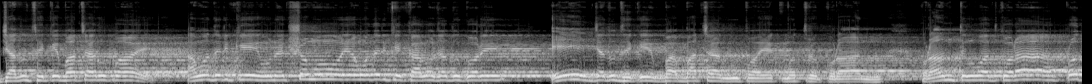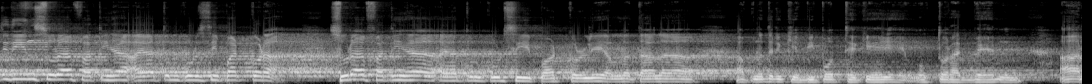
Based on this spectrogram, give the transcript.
জাদু থেকে বাঁচার উপায় আমাদেরকে অনেক সময় আমাদেরকে কালো জাদু করে। এই জাদু থেকে বাঁচার উপায় একমাত্র কোরআন। কোরআন তেলওয়াত করা, প্রতিদিন সুরা ফাতিহা, আয়াতুল কুরসি পাঠ করা। সুরা ফাতিহা, আয়াতুল কুরসি পাঠ করলে আল্লাহ তাআলা আপনাদেরকে বিপদ থেকে মুক্ত রাখবেন। আর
